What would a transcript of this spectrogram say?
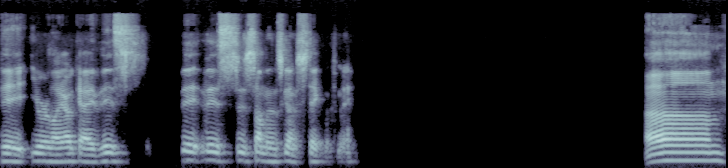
that you're like, okay, this this is something that's going to stick with me? Um,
